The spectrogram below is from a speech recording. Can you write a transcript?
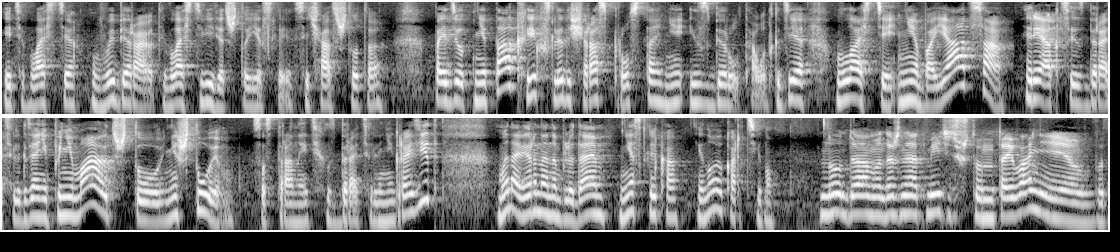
эти власти выбирают. И власти видят, что если сейчас что-то пойдет не так, их в следующий раз просто не изберут. А вот где власти не боятся реакции избирателей, где они понимают, что ничто им со стороны этих избирателей не грозит, мы, наверное, наблюдаем несколько иную картину. Ну да, мы должны отметить, что на Тайване вот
